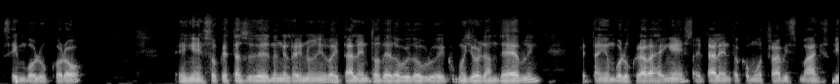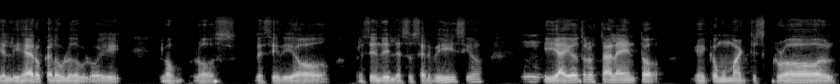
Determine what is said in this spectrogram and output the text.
se involucró en eso que está sucediendo en el Reino Unido. Hay talentos de WWE como Jordan Devlin que están involucradas en eso. Hay talentos como Travis Max y el ligero que WWE los, los decidió prescindir de su servicio. Y hay otros talentos como Marty Scroll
